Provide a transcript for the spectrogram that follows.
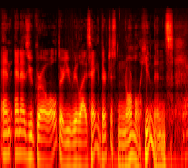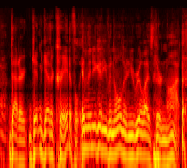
And and as you grow older, you realize, hey, they're just normal humans that are getting together creatively. And then you get even older and you realize they're not.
